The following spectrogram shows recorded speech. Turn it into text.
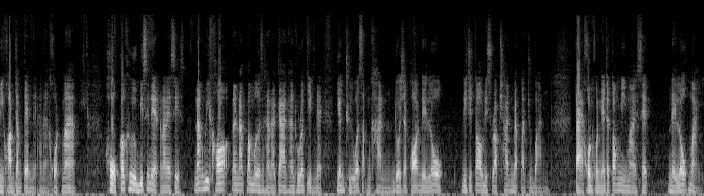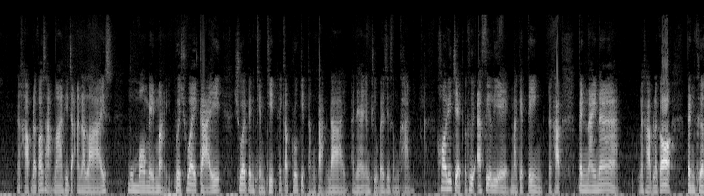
มีความจำเป็นในอนาคตมาก 6 ก็คือ business analysis นักวิเคราะห์และนักประเมินสถานการณ์ทางธุรกิจเนี่ยยังถือว่าสำคัญโดยเฉพาะในโลกดิจิทัล disruption แบบปัจจุบัน แต่คนคนนี้จะต้องมี mindset ในโลกใหม่นะครับ แล้วก็สามารถที่จะ analyze มุมมองใหม่ๆ เพื่อช่วยไกด์ช่วยเป็นเข็มทิศให้กับธุรกิจต่างๆ ได้ อันนี้ยังถือเป็นสิ่งสำคัญ ข้อที่ 7 ก็คือ affiliate marketing นะครับ เป็นนายหน้านะครับ แล้วก็ เป็นเครือ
